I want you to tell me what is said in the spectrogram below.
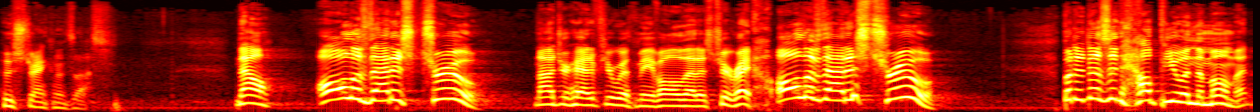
who strengthens us. Now, all of that is true. Nod your head if you're with me if all of that is true, right? All of that is true. But it doesn't help you in the moment.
